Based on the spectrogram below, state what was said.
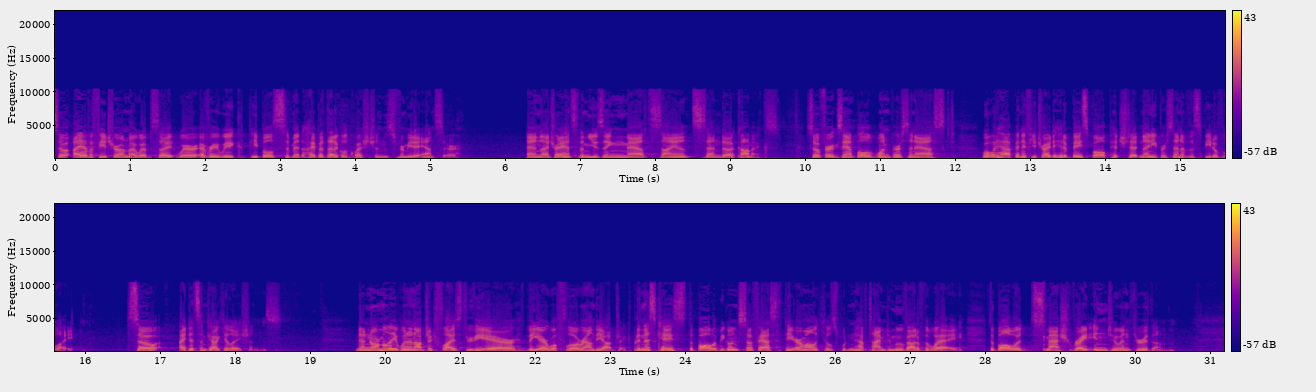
So, I have a feature on my website where every week people submit hypothetical questions for me to answer. And I try to answer them using math, science, and uh, comics. So, for example, one person asked, What would happen if you tried to hit a baseball pitched at 90% of the speed of light? So, I did some calculations. Now, normally when an object flies through the air, the air will flow around the object. But in this case, the ball would be going so fast that the air molecules wouldn't have time to move out of the way. The ball would smash right into and through them.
